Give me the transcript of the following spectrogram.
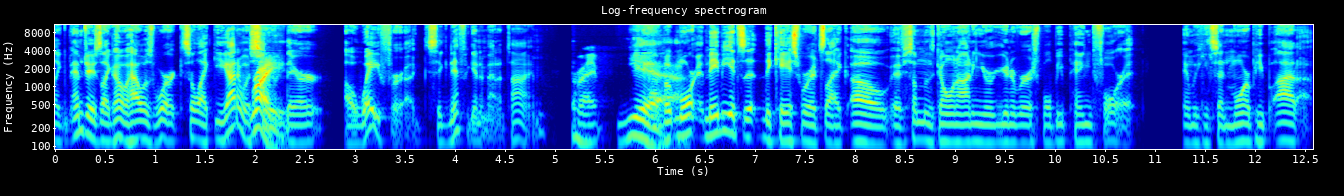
like MJ's like, oh, how was work? So like you got to assume Right. they're away for a significant amount of time. Right. Yeah. but more maybe it's uh, the case where it's like, oh, if something's going on in your universe, we'll be pinged for it, and we can send more people. I,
